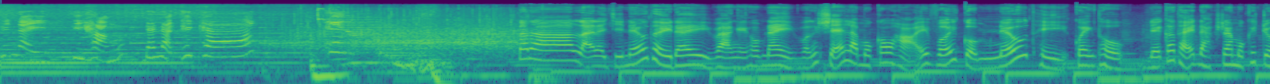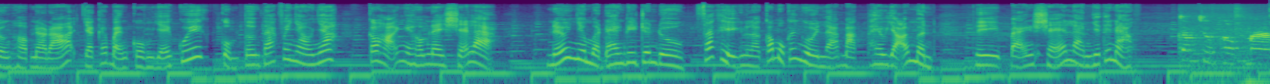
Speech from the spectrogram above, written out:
thế này thì hẳn đã là thế khác. Ta da, lại là chị Nếu Thì đây Và ngày hôm nay vẫn sẽ là một câu hỏi với cụm Nếu Thì quen thuộc. Để có thể đặt ra một cái trường hợp nào đó cho các bạn cùng giải quyết, cùng tương tác với nhau nhé. Câu hỏi ngày hôm nay sẽ là Nếu như mà đang đi trên đường, phát hiện là có một cái người lạ mặt theo dõi mình Thì bạn sẽ làm như thế nào? Trong trường hợp mà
